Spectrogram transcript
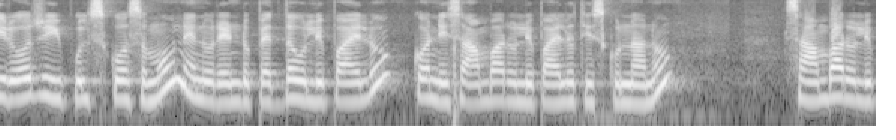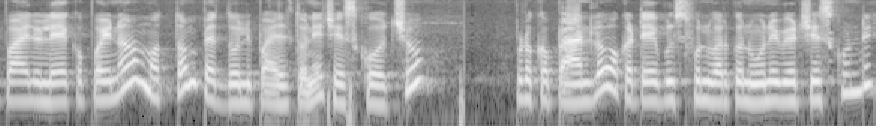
ఈరోజు ఈ పులుసు కోసము నేను రెండు పెద్ద ఉల్లిపాయలు కొన్ని సాంబార్ ఉల్లిపాయలు తీసుకున్నాను. సాంబార్ ఉల్లిపాయలు లేకపోయినా మొత్తం పెద్ద ఉల్లిపాయలతోనే చేసుకోవచ్చు. ఇప్పుడు ఒక ప్యాన్లో ఒక టేబుల్ స్పూన్ వరకు నూనె వేడి చేసుకోండి.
